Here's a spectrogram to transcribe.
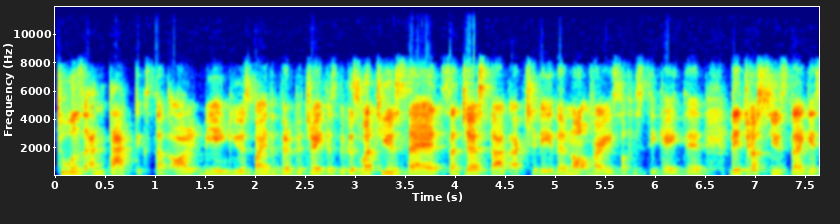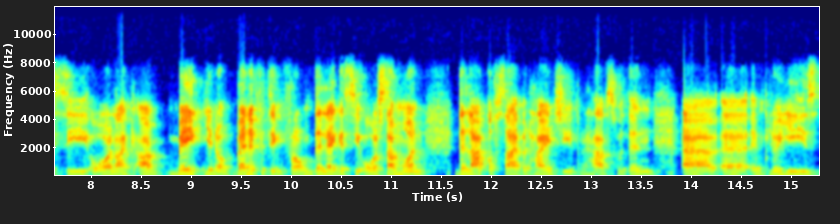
tools and tactics that are being used by the perpetrators, because what you said suggests that actually they're not very sophisticated. They just use legacy or like are make, you know, benefiting from the legacy or someone, the lack of cyber hygiene perhaps within uh, uh, employees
